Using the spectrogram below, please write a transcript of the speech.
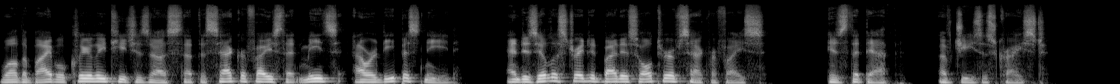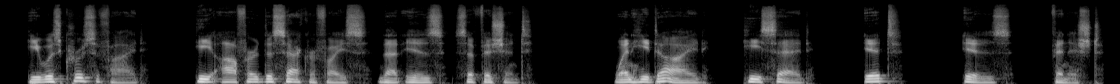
Well, the Bible clearly teaches us that the sacrifice that meets our deepest need, and is illustrated by this altar of sacrifice, is the death of Jesus Christ. He was crucified he offered the sacrifice that is sufficient. When he died, he said, It is finished.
